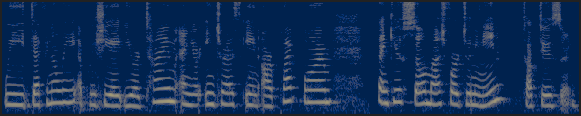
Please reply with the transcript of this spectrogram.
We definitely appreciate your time and your interest in our platform. Thank you so much for tuning in. Talk to you soon.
